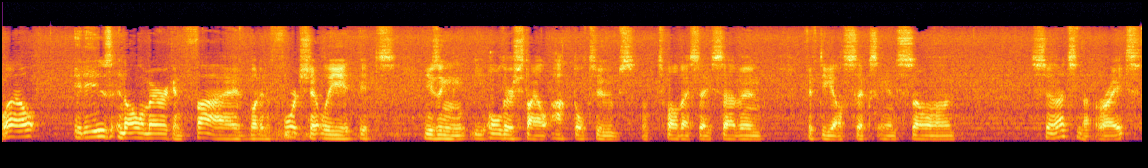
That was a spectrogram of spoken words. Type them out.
Well, it is an All-American 5, but unfortunately it's using the older style octal tubes, of 12SA7, 50L6, and so on. So that's not right.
